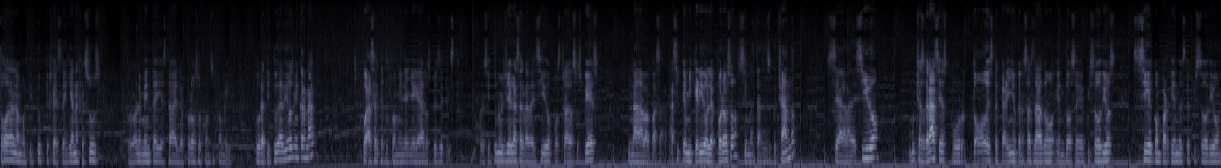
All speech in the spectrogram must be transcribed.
toda la multitud que seguían a Jesús, probablemente ahí estaba el leproso con su familia. Tu gratitud a Dios, mi carnal, puede hacer que tu familia llegue a los pies de Cristo. Pero si tú no llegas agradecido, postrado a sus pies, nada va a pasar. Así que mi querido leproso, si me estás escuchando, sea agradecido. Muchas gracias por todo este cariño que nos has dado en 12 episodios. Sigue compartiendo este episodio.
